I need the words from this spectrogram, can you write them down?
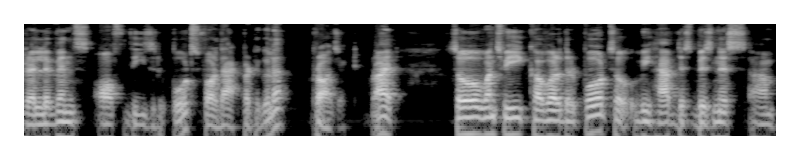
relevance of these reports for that particular project, right? So once we cover the report, so we have this business um,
